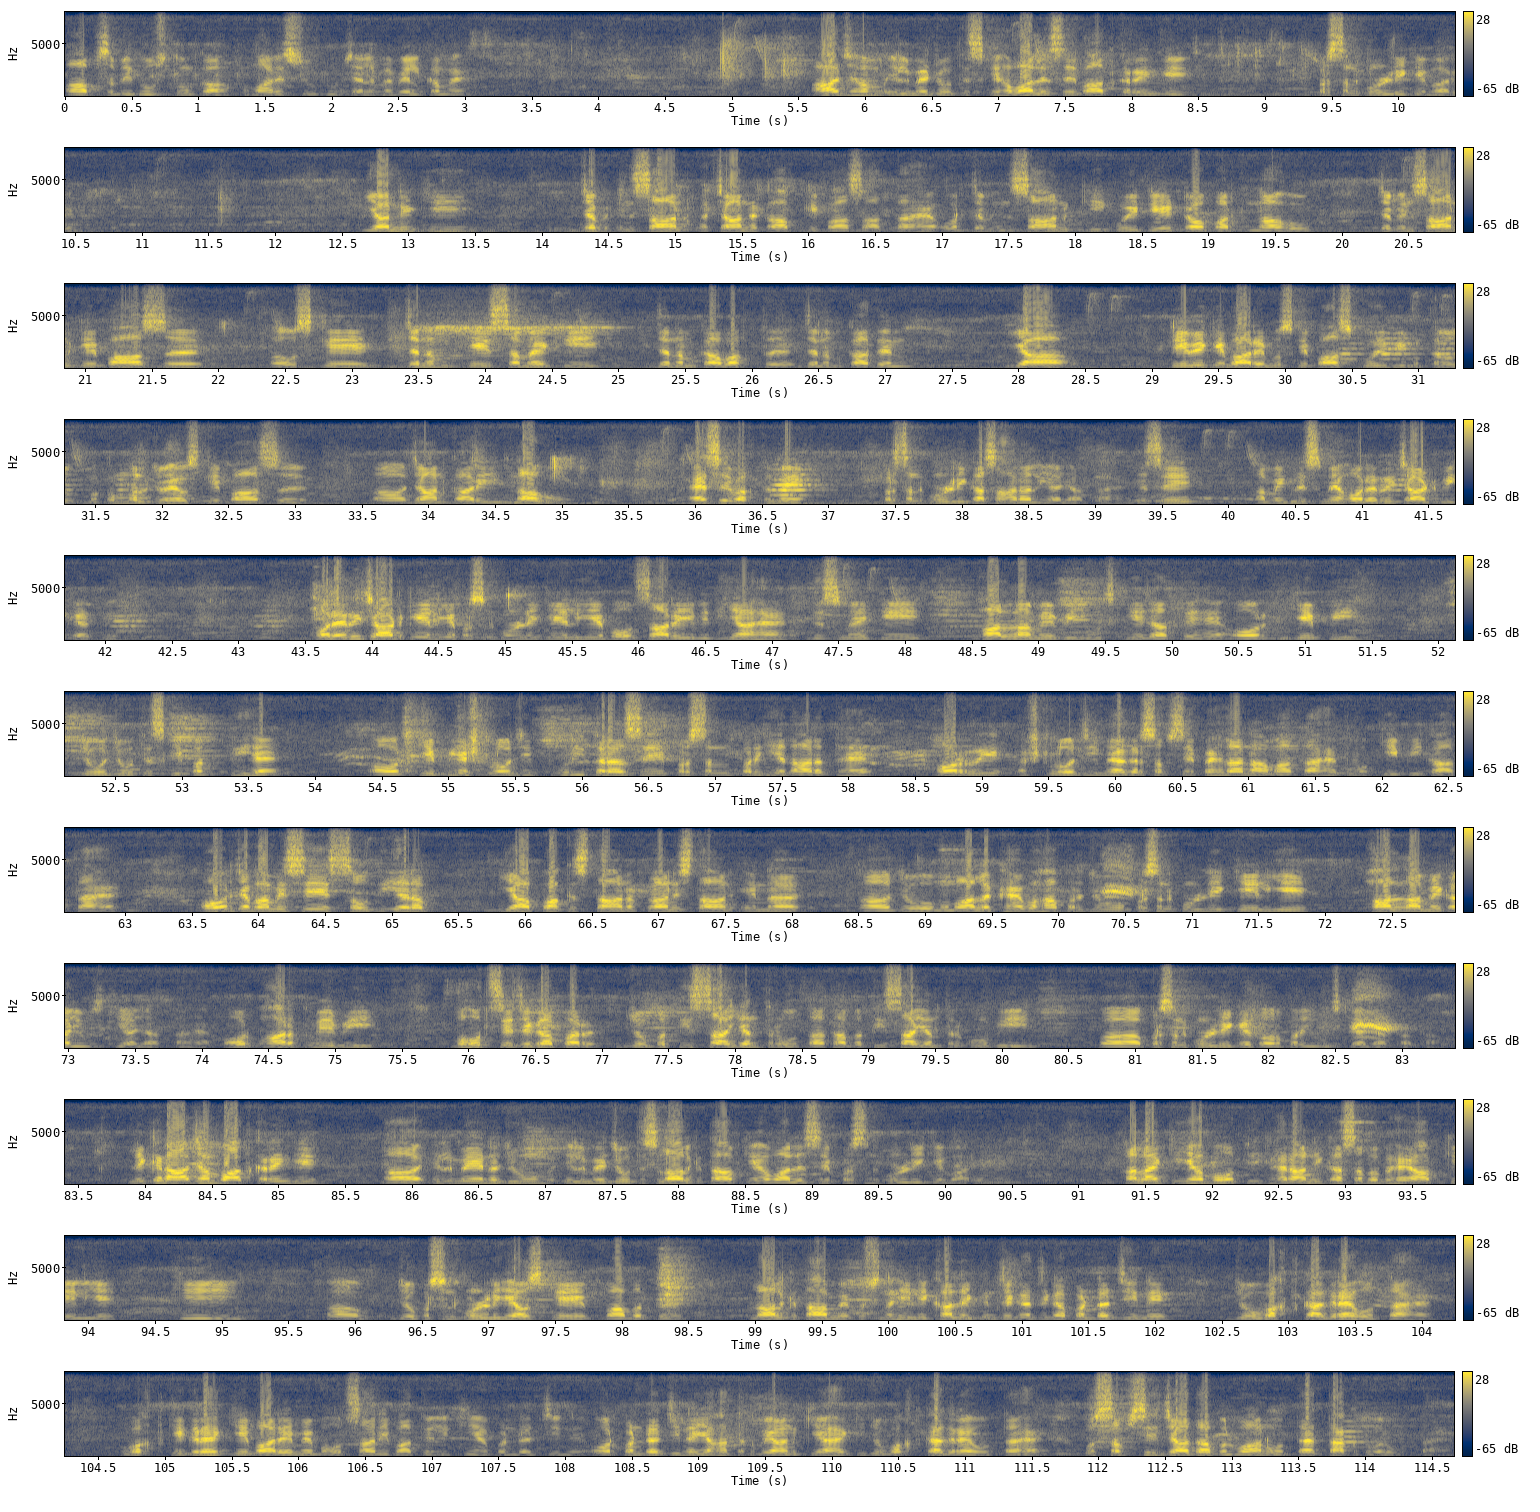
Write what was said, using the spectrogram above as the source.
आप सभी दोस्तों का हमारे इस यूट्यूब चैनल में वेलकम है। आज हम इल्म ज्योतिष के हवाले से बात करेंगे प्रसन्न कुंडली के बारे में। यानी कि जब इंसान अचानक आपके पास आता है और जब इंसान की कोई डेट ऑफ़ बर्थ ना हो, जब इंसान के पास उसके जन्म के समय की, जन्म का वक्त, जन्म का दिन या टीवी के बारे में उसके पास कोई भी मुकम्मल जो है उसके पास जानकारी ना हो तो ऐसे वक्त में प्रसन्न कुंडली का सहारा लिया जाता है, जिसे हम इंग्लिश में हॉररी चार्ट भी कहते हैं। हॉररी चार्ट के लिए प्रसन्न कुंडली के लिए बहुत सारी विधियाँ हैं, जिसमें कि फालनामे भी यूज़ किए जाते हैं, और केपी जो ज्योतिष की पद्धति है, और केपी एस्ट्रोलॉजी पूरी तरह से प्रसन्न पर ही आधारित है। हॉर्री एस्ट्रोलॉजी में अगर सबसे पहला नाम आता है तो वो केपी का आता है। और जब हम इसे सऊदी अरब या पाकिस्तान, अफ़गानिस्तान, इन जो ममालक हैं, वहाँ पर जो प्रसन्न कुंडली के लिए फालनामे का यूज़ किया जाता है। और भारत में भी बहुत से जगह पर जो बतीसा यंत्र होता था, बतीसा यंत्र को भी प्रसन्न कुंडली के तौर पर यूज़ किया जाता था। लेकिन आज हम बात करेंगे इल्म नजूम, इल्म ज्योतिष लाल किताब के हवाले से प्रसन्न कुंडली के बारे में। हालाँकि यह बहुत ही हैरानी का सबब है आपके लिए कि जो प्रश्न कुंडली है उसके बाबत लाल किताब में कुछ नहीं लिखा, लेकिन जगह जगह पंडित जी ने जो वक्त का ग्रह होता है, वक्त के ग्रह के बारे में बहुत सारी बातें लिखी हैं पंडित जी ने। और पंडित जी ने यहाँ तक बयान किया है कि जो वक्त का ग्रह होता है, वो सबसे ज़्यादा बलवान होता है, ताकतवर होता है।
